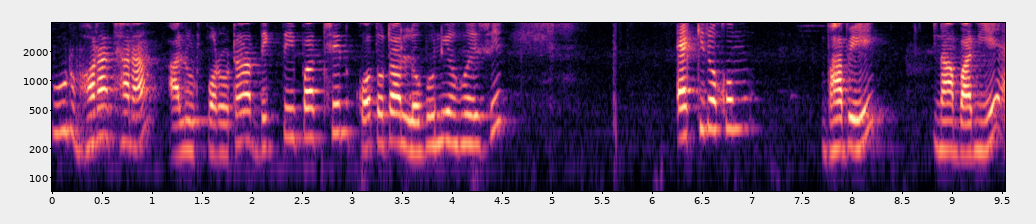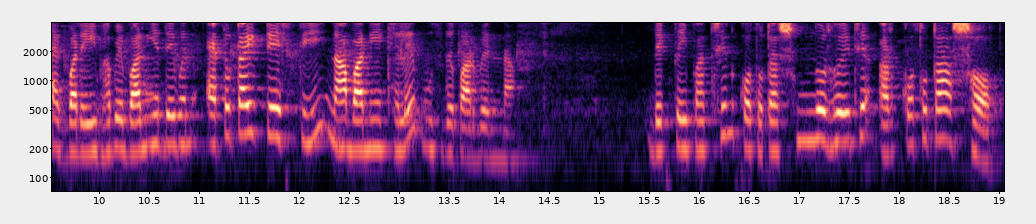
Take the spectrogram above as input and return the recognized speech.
পুর ভরা ছাড়া আলুর পরোটা দেখতেই পাচ্ছেন কতটা লোভনীয় হয়েছে। একই রকম ভাবে না বানিয়ে একবার এইভাবে বানিয়ে দেবেন, এতটাই টেস্টি না বানিয়ে খেলে বুঝতে পারবেন না। দেখতেই পাচ্ছেন কতটা সুন্দর হয়েছে আর কতটা সফট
